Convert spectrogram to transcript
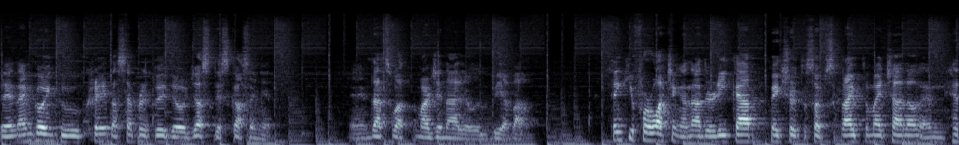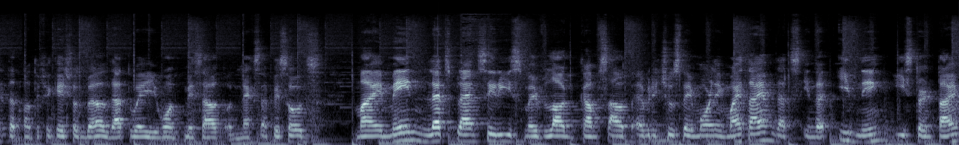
then I'm going to create a separate video just discussing it. And that's what Marginalia will be about. Thank you for watching another recap. Make sure to subscribe to my channel and hit that notification bell. That way you won't miss out on next episodes. My main Let's Plant series, my vlog comes out every Tuesday morning my time. That's in the evening, Eastern time,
